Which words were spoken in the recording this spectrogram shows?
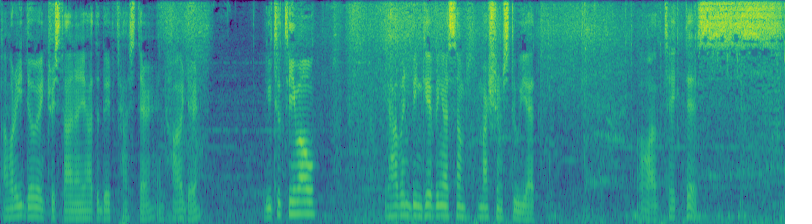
Uh, what are you doing, Tristana? You have to do it faster and harder. You too, Teemo. You haven't been giving us some mushrooms too yet. Oh, I'll take this.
